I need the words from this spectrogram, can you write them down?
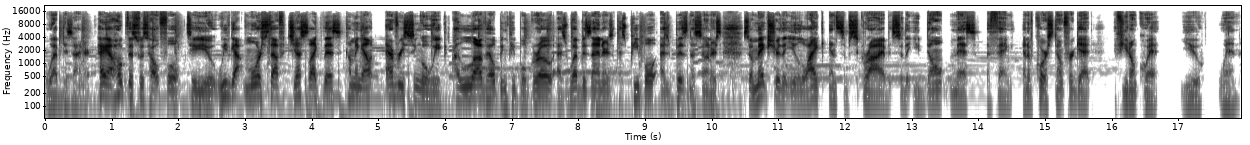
web designer. Hey, I hope this was helpful to you. We've got more stuff just like this coming out every single week. I love helping people grow as web designers, as people, as business owners. So make sure that you like and subscribe so that you don't miss a thing. And of course, don't forget if you don't quit, you win.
